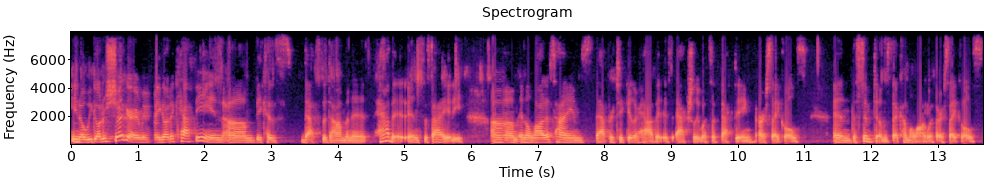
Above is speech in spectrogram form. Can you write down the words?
you know, we go to sugar and we go to caffeine um, because that's the dominant habit in society. Um, and a lot of times that particular habit is actually what's affecting our cycles and the symptoms that come along with our cycles.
